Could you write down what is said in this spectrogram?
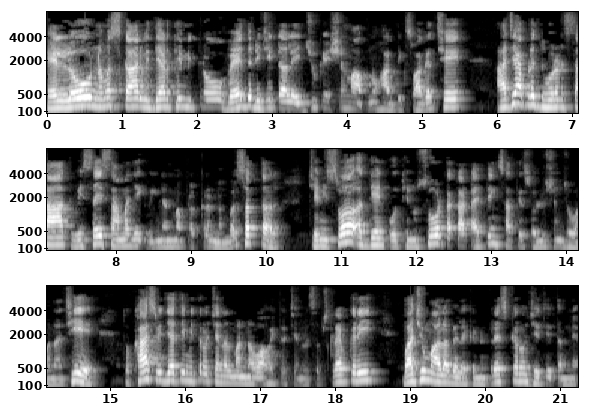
હેલો, નમસ્કાર વિદ્યાર્થી મિત્રો. વેદ ડિજિટલ એજ્યુકેશનમાં આપનું હાર્દિક સ્વાગત છે. આજે આપણે ધોરણ સાત વિષય સામાજિક વિજ્ઞાનમાં પ્રકરણ નંબર સત્તર, જેની સ્વ અધ્યયન પોથીનું સો ટકા ટાઈપિંગ સાથે સોલ્યુશન જોવાના છીએ. તો ખાસ વિદ્યાર્થી મિત્રો, ચેનલમાં નવા હોય તો ચેનલ સબસ્ક્રાઇબ કરી, બાજુમાં આલા બેલ પ્રેસ કરો, જેથી તમને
